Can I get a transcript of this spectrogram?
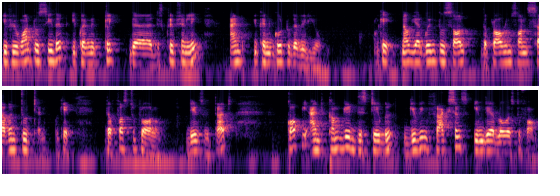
If you want to see that, you can click the description link and you can go to the video. Okay, now we are going to solve the problems on 7 to 10. Okay, the first problem deals with that. Copy and complete this table giving fractions in their lowest form.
